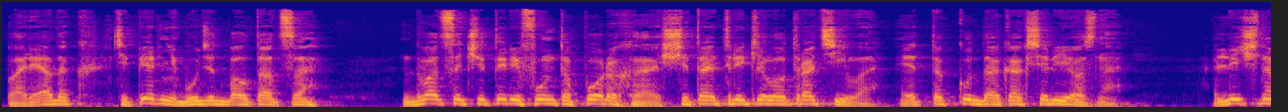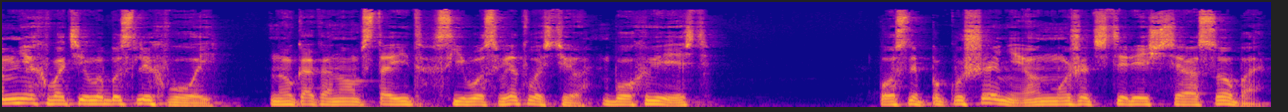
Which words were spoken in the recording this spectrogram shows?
Порядок, теперь не будет болтаться. 24 фунта пороха, считай 3 кило тротила. Это куда как серьезно. Лично мне хватило бы с лихвой. Но как оно обстоит с его светлостью, бог весть. После покушения он может стеречься особо.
